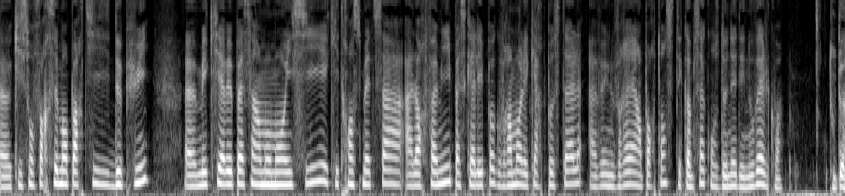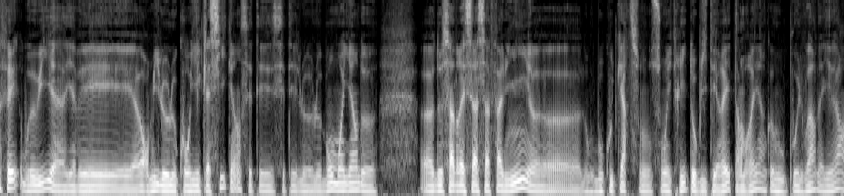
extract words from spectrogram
Euh, qui sont forcément partis depuis, euh, mais qui avaient passé un moment ici et qui transmettent ça à leur famille parce qu'à l'époque, vraiment, les cartes postales avaient une vraie importance. C'était comme ça qu'on se donnait des nouvelles, quoi. Tout à fait, oui, oui, il y avait, hormis le, courrier classique, hein, c'était, le, bon moyen de, euh, de s'adresser à sa famille. Euh, donc beaucoup de cartes sont, écrites, oblitérées, timbrées, hein, comme vous pouvez le voir d'ailleurs.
